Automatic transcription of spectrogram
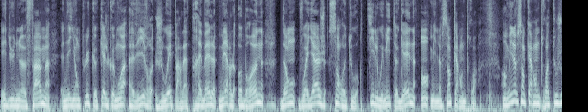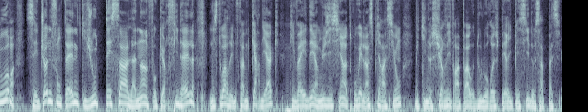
et d'une femme n'ayant plus que quelques mois à vivre jouée par la très belle Merle Oberon dans Voyage sans retour, Till We Meet Again en 1943. En 1943 toujours, c'est John Fontaine qui joue Tessa, la nymphe au cœur fidèle, l'histoire d'une femme cardiaque qui va aider un musicien à trouver l'inspiration, mais qui ne survivra pas aux douloureuses péripéties de sa passion.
